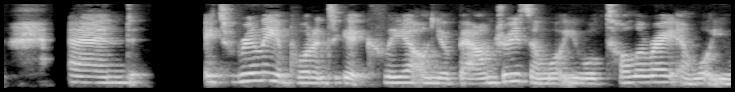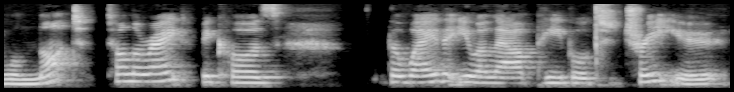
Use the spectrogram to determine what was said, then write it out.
and it's really important to get clear on your boundaries and what you will tolerate and what you will not tolerate because the way that you allow people to treat you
